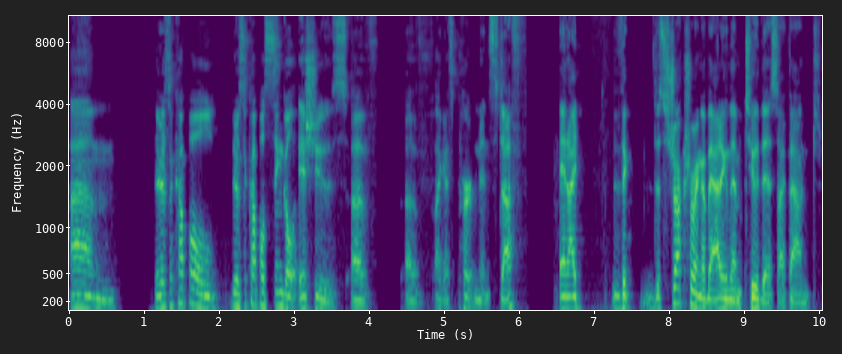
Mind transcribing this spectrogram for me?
Um, there's a couple. There's a couple single issues of of I guess pertinent stuff, and I the the structuring of adding them to this I found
